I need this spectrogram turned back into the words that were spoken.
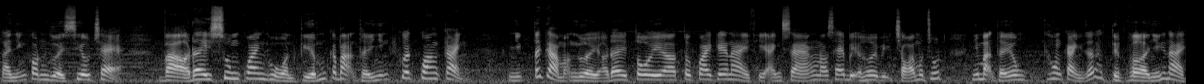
là những con người siêu trẻ và ở đây xung quanh Hồ Hoàn Kiếm các bạn thấy những quang cảnh những tất cả mọi người ở đây tôi ờ, tôi quay cái này thì ánh sáng nó sẽ bị hơi bị chói một chút. Nhưng bạn thấy không? Cái hoàn cảnh rất là tuyệt vời như thế này.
